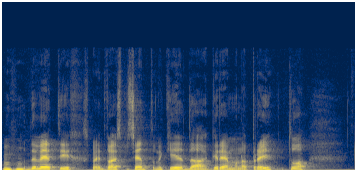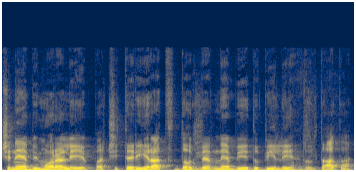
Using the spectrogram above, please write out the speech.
uh mhm. -huh. od devetih, spet 20%, nekje, da gremo naprej. To. Če ne bi morali pač iterirati, dokler ne bi dobili rezultata,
